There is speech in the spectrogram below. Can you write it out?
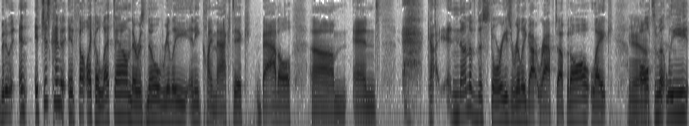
But it and it just kind of it felt like a letdown. There was no really any climactic battle. Um, and God, none of the stories really got wrapped up at all like yeah. ultimately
